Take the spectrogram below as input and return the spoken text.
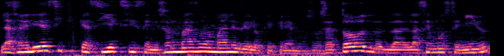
las habilidades psíquicas sí existen y son más normales de lo que creemos. O sea, todos las hemos tenido,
